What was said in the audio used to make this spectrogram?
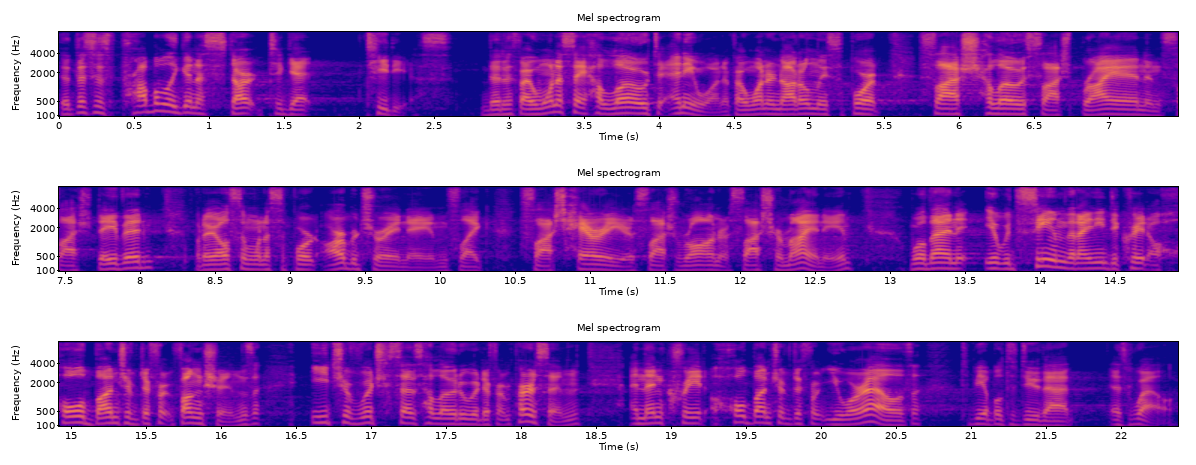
that this is probably going to start to get tedious that if I want to say hello to anyone, if I want to not only support slash hello slash Brian and slash David, but I also want to support arbitrary names like slash Harry or slash Ron or slash Hermione, well then it would seem that I need to create a whole bunch of different functions, each of which says hello to a different person, and then create a whole bunch of different URLs to be able to do that as well.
